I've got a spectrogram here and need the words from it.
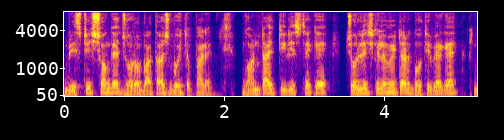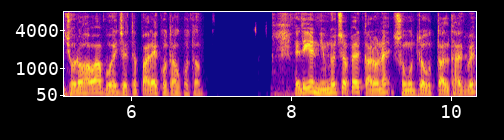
বৃষ্টির সঙ্গে ঝোড়ো বাতাস বইতে পারে। ঘন্টায় তিরিশ থেকে চল্লিশ কিলোমিটার গতিবেগে ঝোড়ো হাওয়া বয়ে যেতে পারে কোথাও কোথাও। এদিকে নিম্নচাপের কারণে সমুদ্র উত্তাল থাকবে।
